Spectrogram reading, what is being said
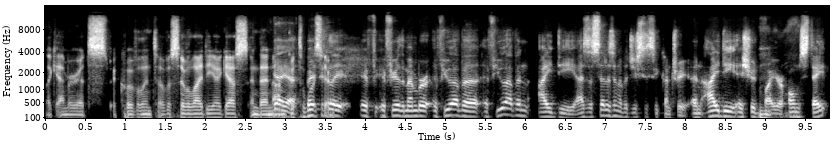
like Emirates equivalent of a civil ID, I guess, and then yeah, I'm yeah. Basically, if if you're the member, if you have a if you have an ID as a citizen of a GCC country, an ID issued mm-hmm. by your home state,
